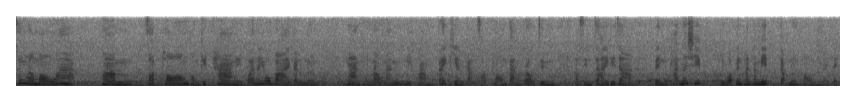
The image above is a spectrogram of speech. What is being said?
ซึ่งเรามองว่าความสอดคล้องของทิศทางหรือว่านโยบายการดำเนินงานของเรานั้นมีความใกล้เคียงกันสอดคล้องกัน เราจึงตัดสินใจที่จะเป็นพาร์ทเนอร์ชิพหรือว่าเป็นพันธมิตรกับเมืองทองยูไนเต็ด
